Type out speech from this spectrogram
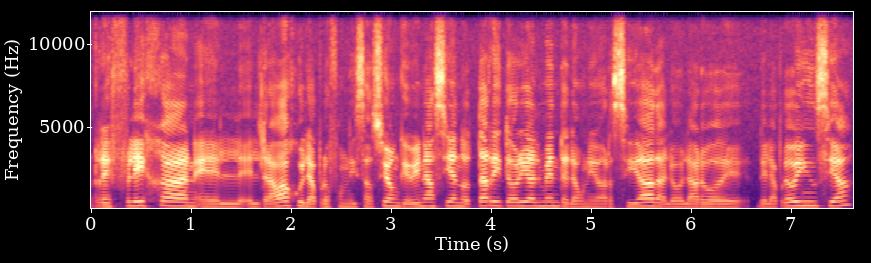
reflejan el, trabajo y la profundización que viene haciendo territorialmente la universidad a lo largo de la provincia,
